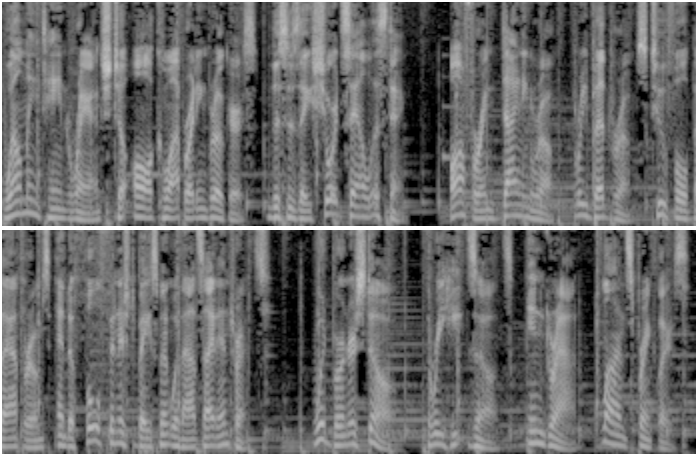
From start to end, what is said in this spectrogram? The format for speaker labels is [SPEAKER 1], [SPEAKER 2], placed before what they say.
[SPEAKER 1] Well maintained ranch to all cooperating brokers. This is a short sale listing. Offering dining room, three bedrooms, two full bathrooms, and a full finished basement with outside entrance. Wood burner stove, three heat zones, in ground, lawn sprinklers,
